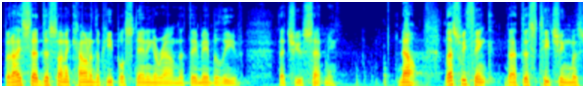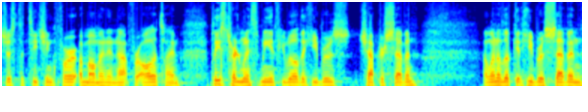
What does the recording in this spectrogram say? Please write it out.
but I said this on account of the people standing around, that they may believe that you sent me. Now, lest we think that this teaching was just a teaching for a moment and not for all the time, please turn with me, if you will, to Hebrews chapter 7. I want to look at Hebrews 7,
